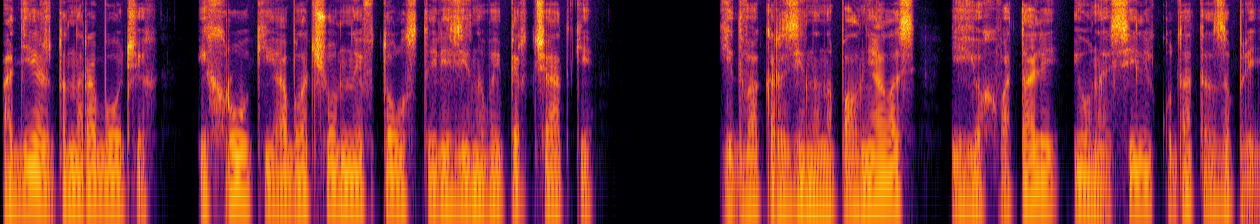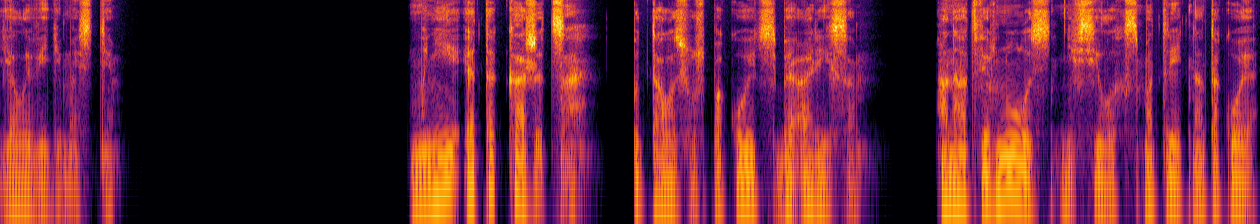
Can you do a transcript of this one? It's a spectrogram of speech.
одежда на рабочих, их руки, облаченные в толстые резиновые перчатки. Едва корзина наполнялась, ее хватали и уносили куда-то за пределы видимости. «Мне это кажется», — пыталась успокоить себя Ариса. Она отвернулась, не в силах смотреть на такое.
